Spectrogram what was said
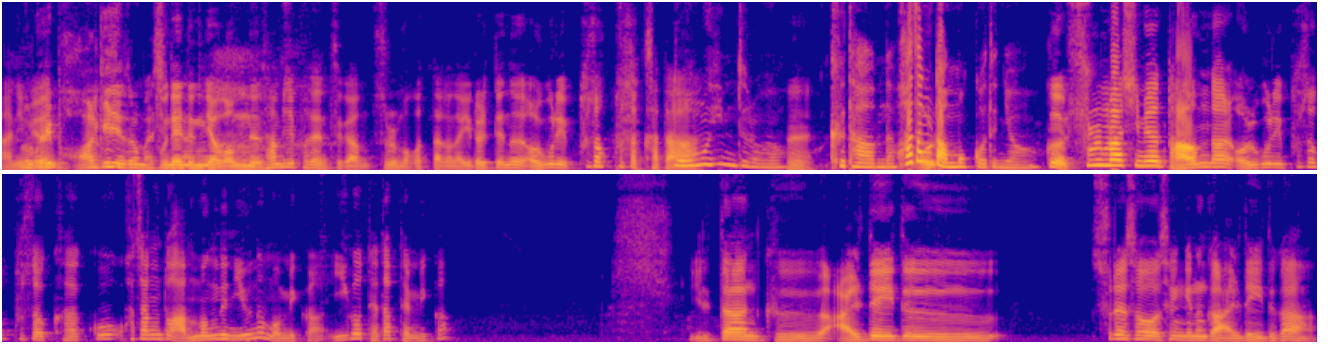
얼굴이 아니면 벌게지도록 마시는 분해 능력 없는 30%가 술을 먹었다거나 이럴 때는 얼굴이 푸석푸석하다. 너무 힘들어요. 네. 그 다음 날 화장도 안 먹거든요. 그술 마시면 다음 날 얼굴이 푸석푸석하고 화장도 안 먹는 이유는 뭡니까? 이거 대답 됩니까? 일단 그 알데히드 술에서 생기는 그 알데히드가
